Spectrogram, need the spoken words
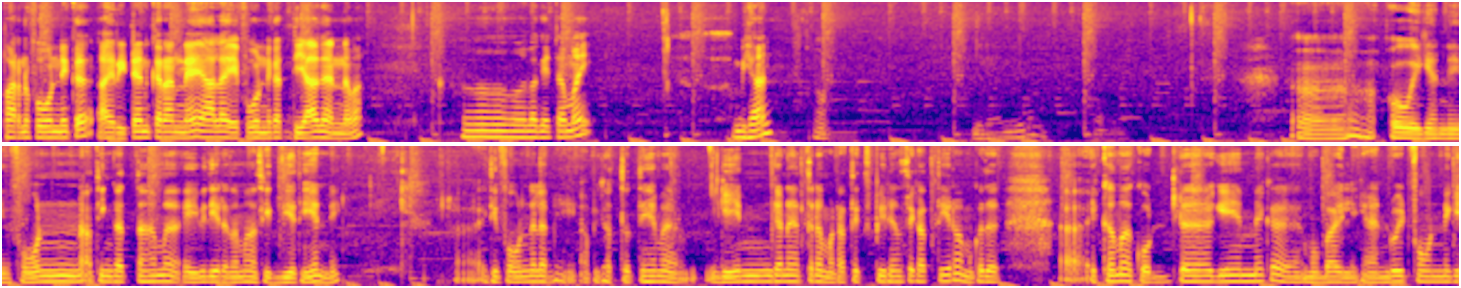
පරණ ෆෝන් එක අයි රිටන් කරන්න යාලා ඒ ෆෝන් එකත් තියාගන්නවා. වගේ තමයි. බිහන්? ඕ කියන්නේ ෆෝන් අතින් ගත්තහම ඒ විදියට තමා සිද්ධිය තියෙන්නේ ඉති ෆෝන්නල මේ අපි ගත්තොත් එහෙම ගේම් ගැන ඇත්තට මටත් එක්ස්පිරියන්ස එකක් තියෙනවා. මොකද එකම කොඩ්ගේම් එක මොබයිල් එක ඇන්ඩරෝයිඩ් ෆෝන් එක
